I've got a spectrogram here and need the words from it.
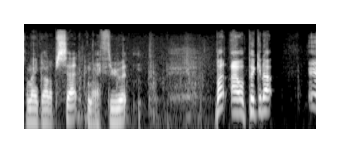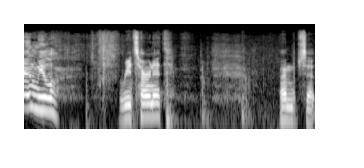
and I got upset and I threw it. But I will pick it up and we will return it. I'm upset.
